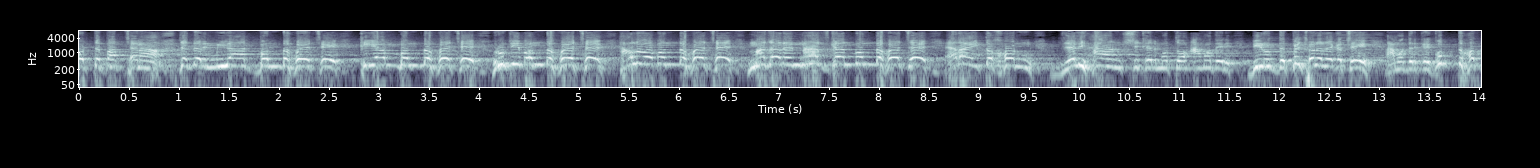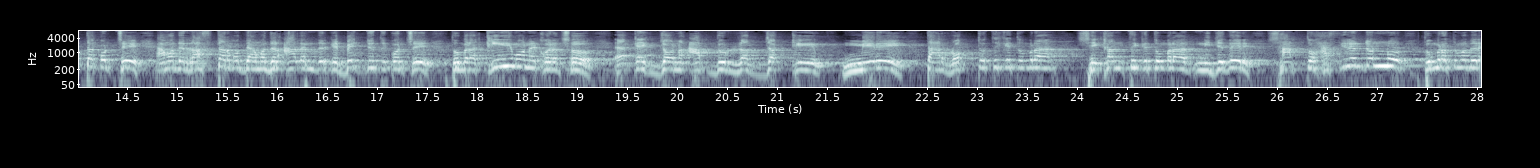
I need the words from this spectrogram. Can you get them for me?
করতে পারছে না। যাদের মিলাদ বন্ধ হয়েছে, কিয়াম বন্ধ হয়েছে, রুটি বন্ধ হয়েছে, হালুয়া বন্ধ হয়েছে মাজারের নাচ গান বন্ধ হয়েছে, এরাই তখন জেলিহান শিখের মতো আমাদের বিরুদ্ধে পেছনে লেগেছে আমাদেরকে গুপ্ত হত্যা করছে, আমাদের রাস্তার মধ্যে আমাদের আলেমদেরকে বেজ্জতি করছে। তোমরা কি মনে করেছ? এক একজন আব্দুর রাজ্জাককে মেরে তার রক্ত থেকে তোমরা, সেখান থেকে তোমরা নিজেদের স্বার্থ হাসিলের জন্য তোমরা তোমাদের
